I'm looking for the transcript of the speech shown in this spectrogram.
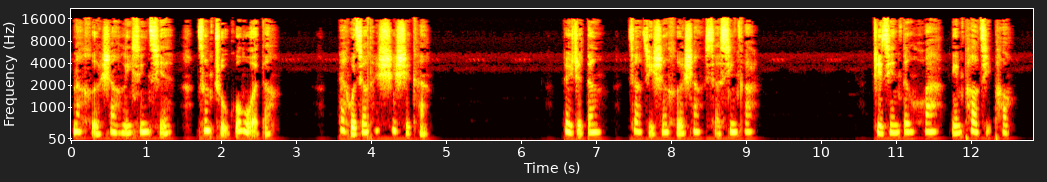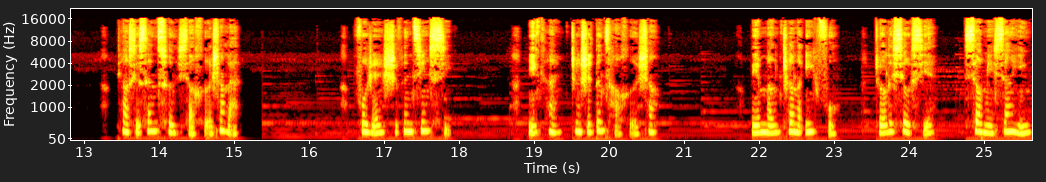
那和尚临行前曾嘱过我的，待我叫他试试看。对着灯叫几声，和尚小心肝。只见灯花连泡几泡，跳下三寸小和尚来。夫人十分惊喜，一看正是灯草和尚，连忙穿了衣服，着了绣鞋，笑面相迎。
